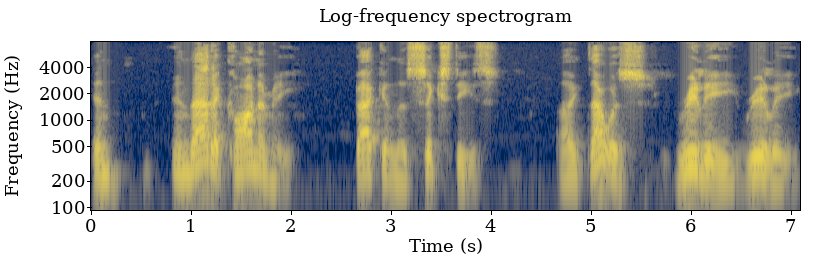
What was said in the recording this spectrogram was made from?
in in that economy, back in the '60s, uh, that was really, really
